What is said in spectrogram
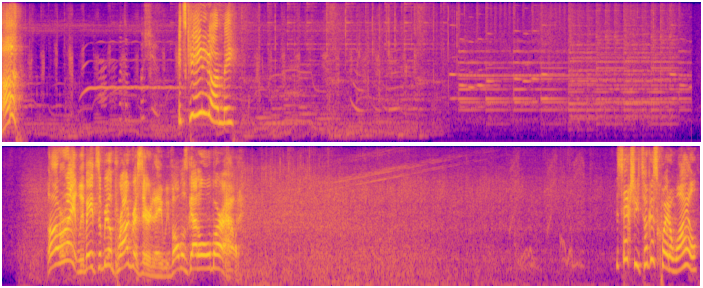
huh? It's gaining on me. All right, we made some real progress there today. We've almost got Olimar out. This actually took us quite a while.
